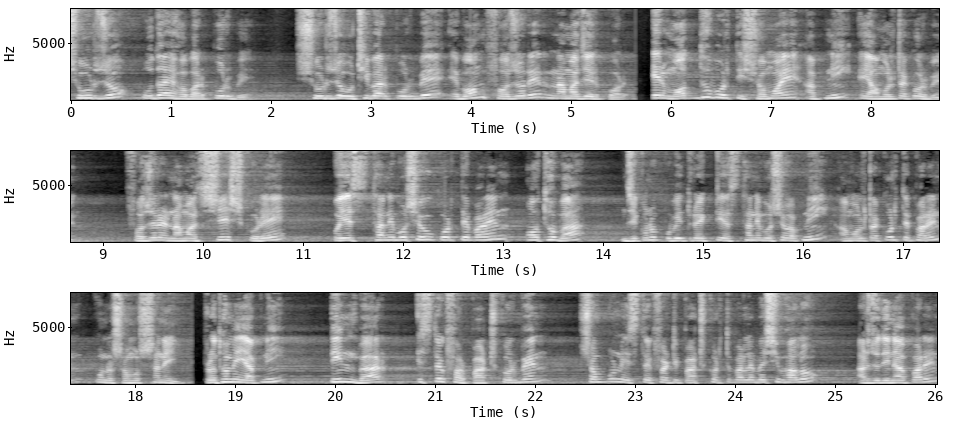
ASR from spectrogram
সূর্য উদয় হবার পূর্বে, সূর্য উঠিবার পূর্বে এবং ফজরের নামাজের পর। এর মধ্যবর্তী সময়ে আপনি এই আমলটা করবেন। ফজরের নামাজ শেষ করে ওই স্থানে বসেও করতে পারেন অথবা যে কোনো পবিত্র একটি স্থানে বসেও আপনি আমলটা করতে পারেন, কোনো সমস্যা নেই। প্রথমেই আপনি তিনবার ইস্তেকফার পাঠ করবেন। সম্পূর্ণ ইস্তেকফারটি পাঠ করতে পারলে বেশি ভালো, আর যদি না পারেন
